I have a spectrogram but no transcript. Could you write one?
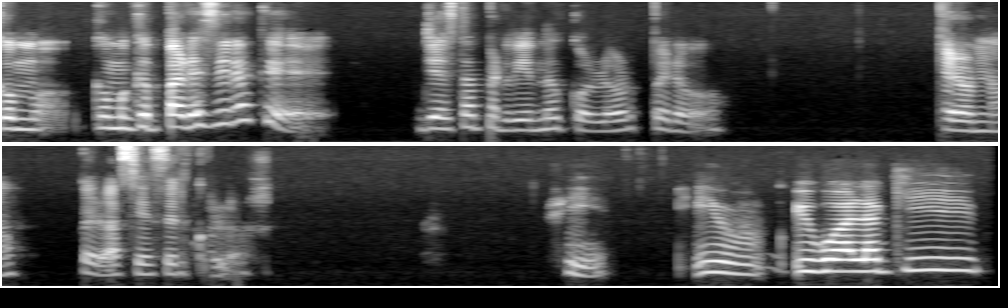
Como, como que pareciera que ya está perdiendo color, pero, pero no, pero así es el color. Sí, y igual aquí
